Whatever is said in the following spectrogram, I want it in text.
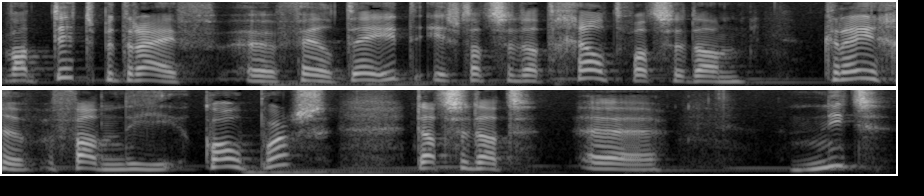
wat dit bedrijf veel deed, is dat ze dat geld wat ze dan kregen van die kopers, dat ze dat niet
